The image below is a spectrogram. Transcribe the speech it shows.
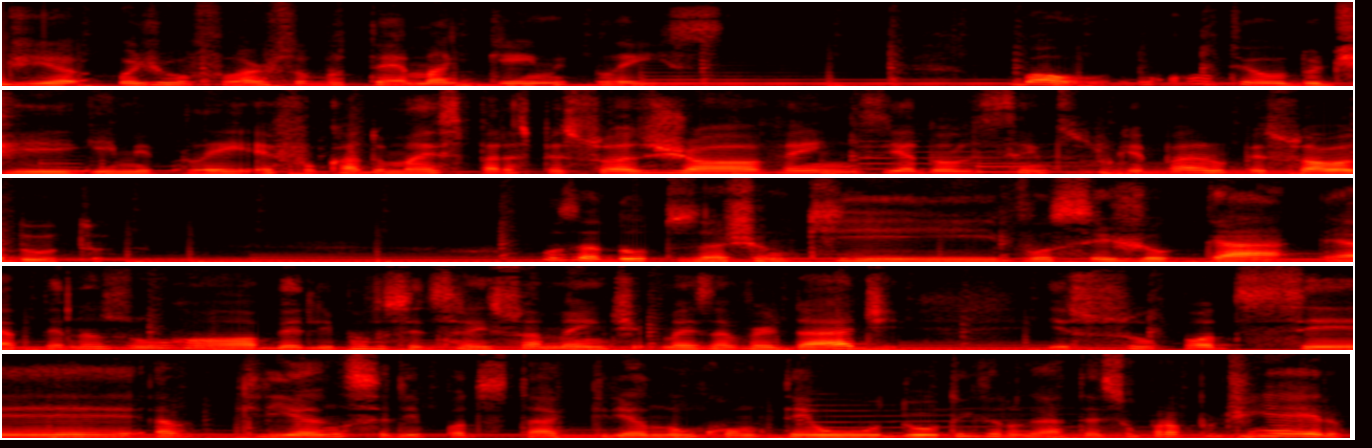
dia, hoje eu vou falar sobre o tema gameplays. Bom, o conteúdo de gameplay é focado mais para as pessoas jovens e adolescentes do que para o pessoal adulto. Os adultos acham que você jogar é apenas um hobby ali para você distrair sua mente, mas na verdade isso pode ser a criança ali pode estar criando um conteúdo ou tentando ganhar até seu próprio dinheiro.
